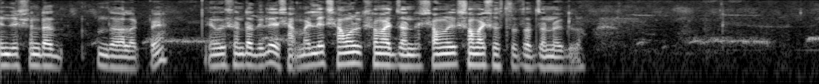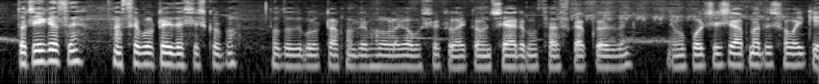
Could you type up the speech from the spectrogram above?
ইঞ্জেকশনটা দেওয়া লাগবে। ইঞ্জেকশনটা দিলে সাময়িক সাময়িক সময়ের জন্য, সামরিক সময় সুস্থতার জন্য এগুলো। তো ঠিক আছে আজকে ব্লগটা এই যা শেষ করব। তো যদি ব্লগটা আপনাদের ভালো লাগে অবশ্যই একটু লাইক কমেন্ট শেয়ার এবং সাবস্ক্রাইব করে দেবেন। এবং পরিশেষে আপনাদের সবাইকে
